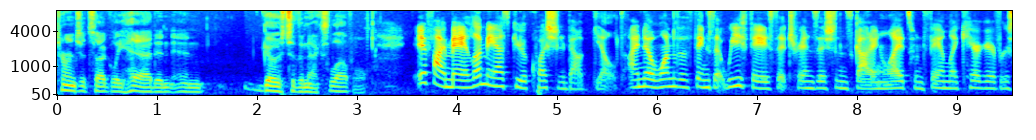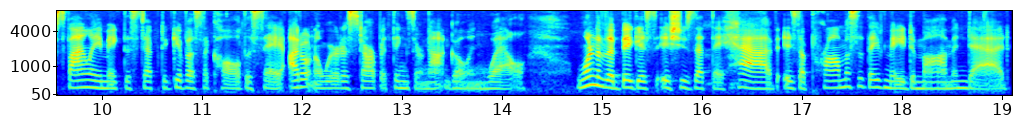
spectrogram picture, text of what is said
turns its ugly head and, and goes to the next level. If I may, let me ask you a question about guilt. I know one of the things that we face at Transitions Guiding Lights when family caregivers finally make the step to give us a call to say, I don't know where to start, but things are not going well. One of the biggest issues that they have is a promise that they've made to mom and dad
